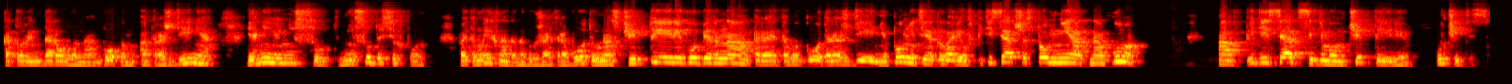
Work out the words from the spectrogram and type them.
которая им дарована Богом от рождения, и они ее несут, несут до сих пор. Поэтому их надо нагружать работой. У нас четыре губернатора этого года рождения. Помните, я говорил, в 56-м ни одного, а в 57-м четыре. Учитесь.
